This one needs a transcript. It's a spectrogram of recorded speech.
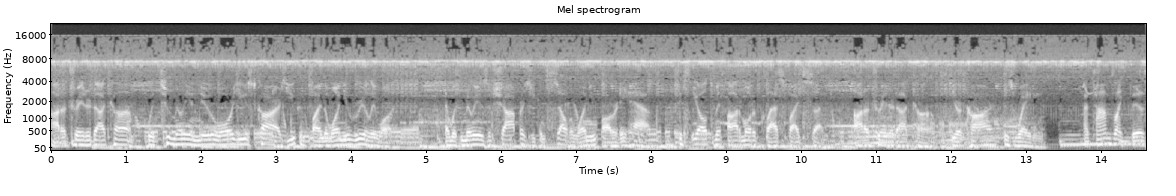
Autotrader.com. With 2 million new or used cars, you can find the one you really want. And with millions of shoppers, you can sell the one you already have. It's the ultimate automotive classified site. Autotrader.com. Your car is waiting. At times like this,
